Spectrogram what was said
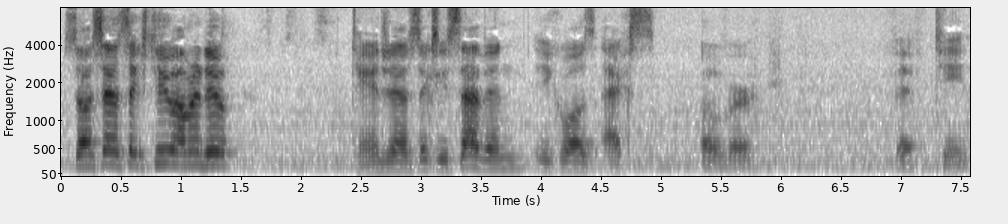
So instead of 62, I'm going to do tangent of 67 equals x over 15.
